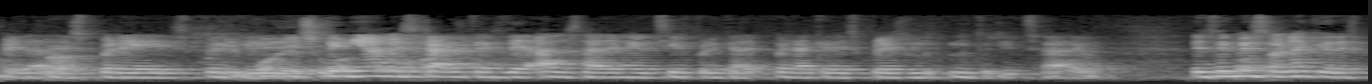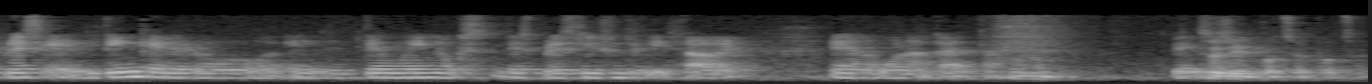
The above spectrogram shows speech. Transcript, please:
per a clar. després, perquè ser tenia més cartes d'alçar energies per, a- per a que després l'utilitzàreu. De fet, me sona que després el Tinker o el teu Inox després les utilitzaven. en alguna carta. Però- Sí, sí, pot ser, pot ser.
